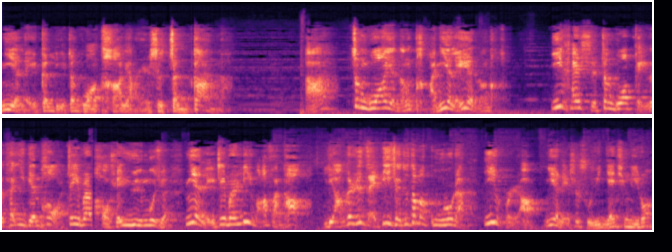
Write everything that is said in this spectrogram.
聂磊跟李正光，他俩人是真干呐！啊，正光也能打，聂磊也能打。一开始正光给了他一鞭炮，这边好悬晕过去，聂磊这边立马反抗，两个人在地下就这么咕噜着。一会儿啊，聂磊是属于年轻力壮，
